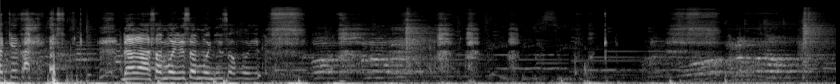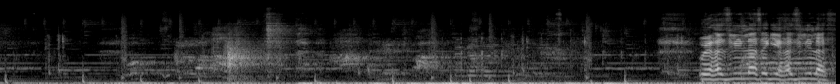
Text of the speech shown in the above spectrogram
Sakit sakit. Dah dah, sambung je, sambung je, sambung je. Weh, Hazli last lagi, Hazli last.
